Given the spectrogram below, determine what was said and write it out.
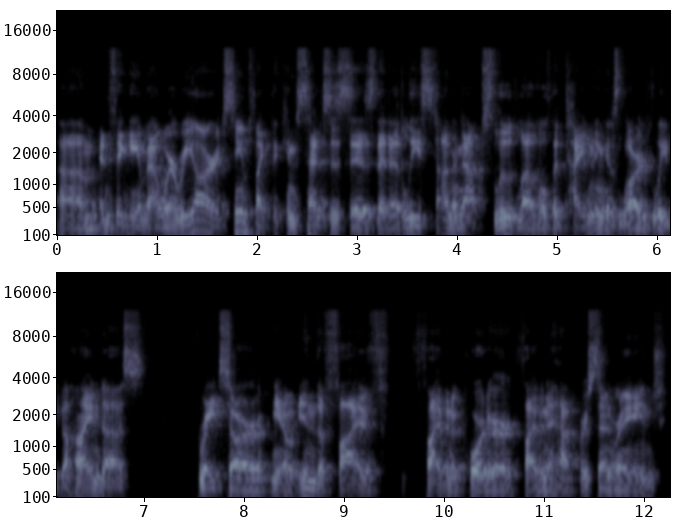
Um, and thinking about where we are, it seems like the consensus is that at least on an absolute level, the tightening is largely behind us. Rates are, you know, in the five, five and a quarter, five and a half percent range,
